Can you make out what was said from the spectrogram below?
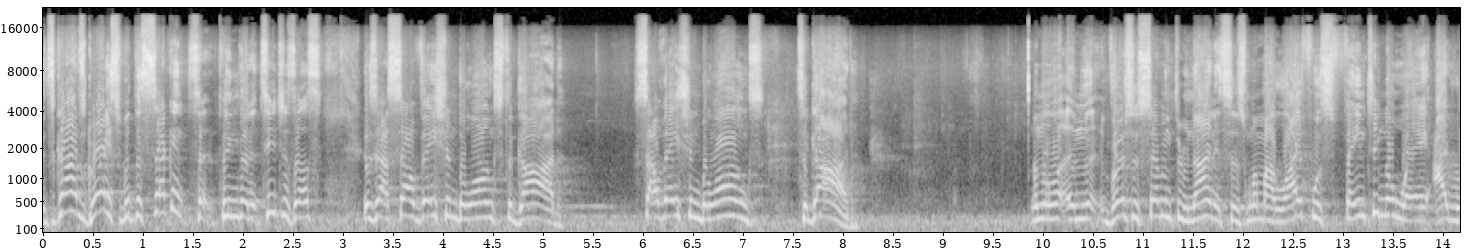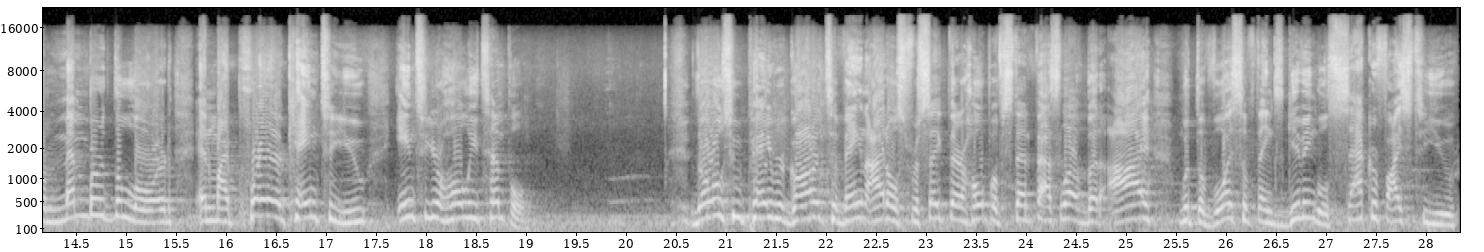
It's God's grace. But the second thing that it teaches us is that salvation belongs to God. Salvation belongs to God. In, the, in the verses 7 through 9, it says, When my life was fainting away, I remembered the Lord, and my prayer came to you into your holy temple. Those who pay regard to vain idols forsake their hope of steadfast love, but I, with the voice of thanksgiving, will sacrifice to you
